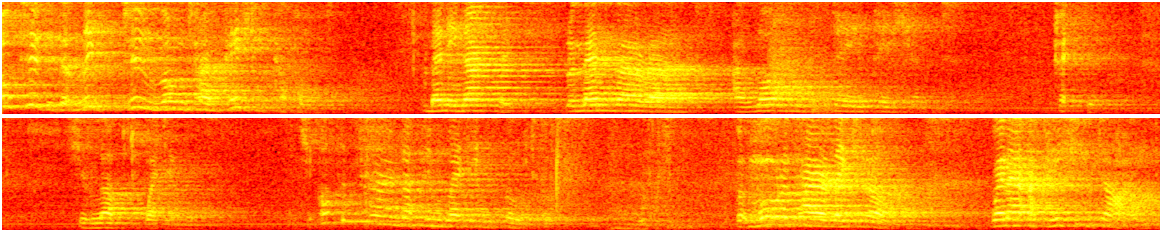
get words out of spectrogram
So too did at least two long-term patient couples. Many nurses remember a, a long-stay patient, Trixie. She loved weddings. She often turned up in wedding photos. But more of her later on. When a, a patient died,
